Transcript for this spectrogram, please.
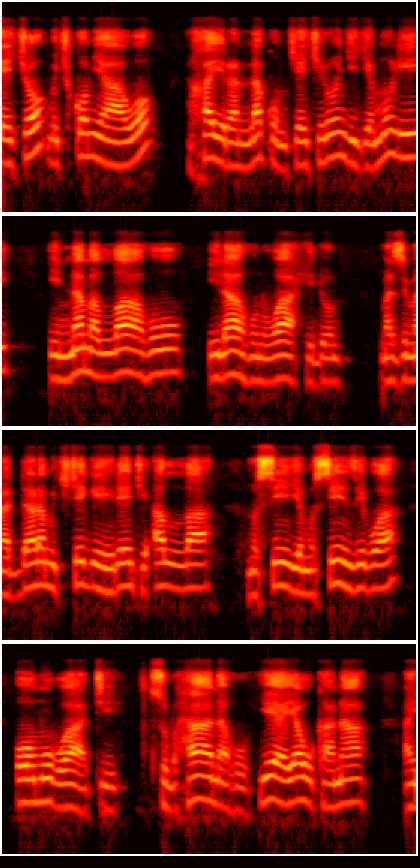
Ekyo mukikomyawo khairan lakum kyekirungi gye muli innama llahu ilahun wahidun. Mazima ddala mukitegeere nti allah ye musinzibwa omu bw'ati. Subhanahu ye yayawukana an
